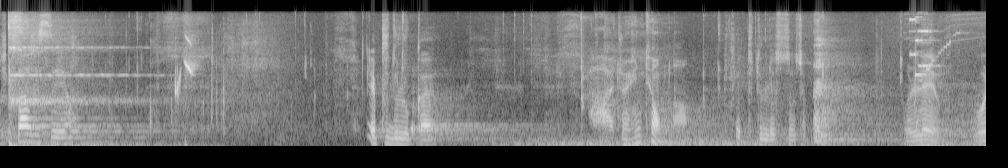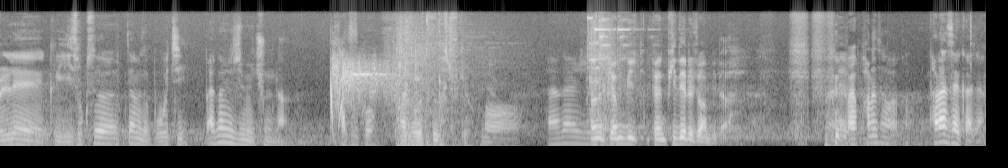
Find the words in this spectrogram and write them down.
식사하셨어요? F 누를까요? 아 좀 힌트 없나? F 눌렀어 잠깐 원래 원래 그 이속설 때문에 뭐지? 빨간 유지면 죽나? 다 죽어. 아 저거 둘다 죽여. 어. 빨간 유지. 저는 변비 변 비대를 좋아합니다. 빨 파란색 할까? 파란색 가자.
